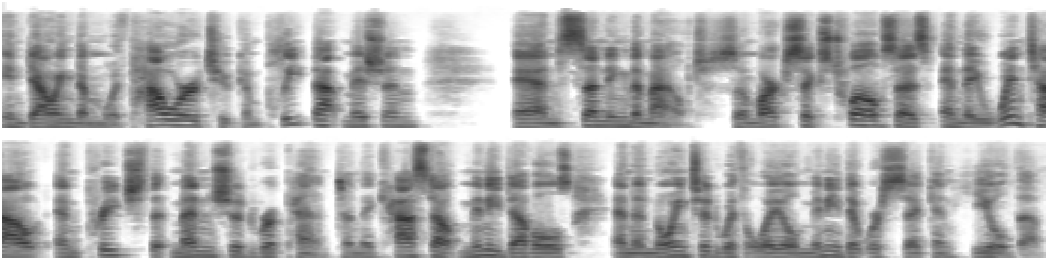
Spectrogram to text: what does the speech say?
endowing them with power to complete that mission and sending them out. So Mark 6:12 says, "And they went out and preached that men should repent, and they cast out many devils and anointed with oil many that were sick and healed them."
